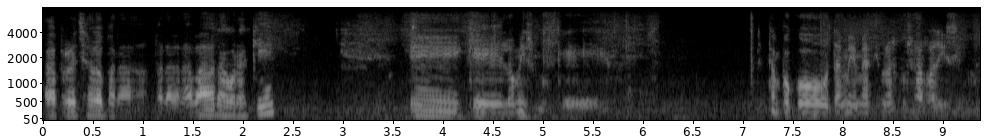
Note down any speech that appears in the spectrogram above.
he aprovechado para, para grabar ahora aquí, eh, que lo mismo, que tampoco también me hace unas cosas rarísimas.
